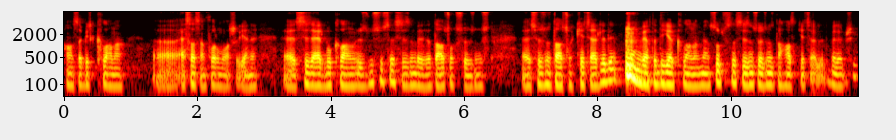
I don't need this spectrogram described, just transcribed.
hansısa bir klana əsasən formalaşır. Yəni siz əgər bu klanın üzvüsünüzsə, sizin belə daha çox sözünüz sözünüz daha çox keçərlidir və ya da digər klana mənsubsunuzsa, sizin sözünüz daha az keçərlidir. Belə bir şey.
